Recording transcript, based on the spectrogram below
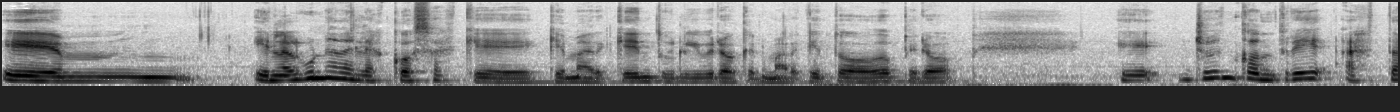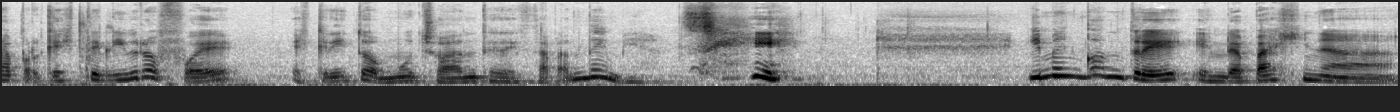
Em, en alguna de las cosas que, marqué en tu libro, que marqué todo, pero eh, yo encontré hasta, porque este libro fue escrito mucho antes de esta pandemia. Sí. Y me encontré en la página,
